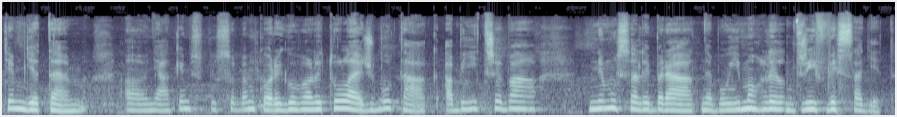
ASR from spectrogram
těm dětem eh, nějakým způsobem korigovali tu léčbu tak, aby ji třeba nemuseli brát nebo ji mohli dřív vysadit.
